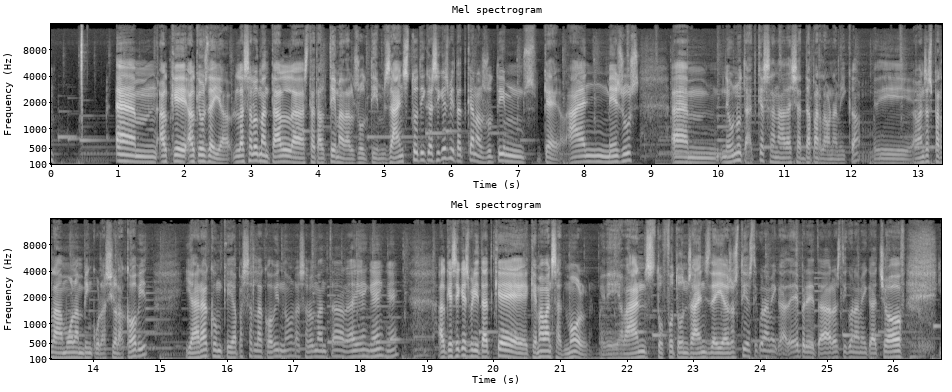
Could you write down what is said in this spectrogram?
Um, el, que, el que us deia, la salut mental ha estat el tema dels últims anys, tot i que sí que és veritat que en els últims, què, any, mesos, um, n'heu notat que se n'ha deixat de parlar una mica? Vull dir, abans es parlava molt en vinculació a la Covid, i ara, com que ja ha passat la Covid, no? la salut mental, eh, eh, eh. El que sí que és veritat que, que hem avançat molt. Vull dir, abans, tu fot uns anys, deies, hòstia, estic una mica depre, tal, estic una mica xof,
